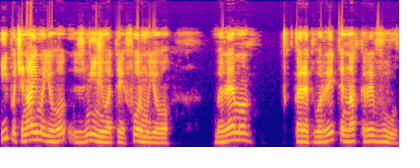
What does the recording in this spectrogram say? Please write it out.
І починаємо його змінювати. Форму його беремо, перетворити на криву.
